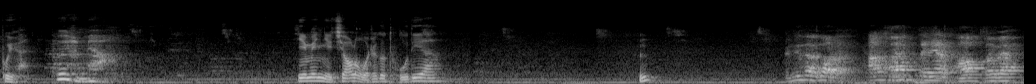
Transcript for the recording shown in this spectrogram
不远。为什么呀？因为你教了我这个徒弟啊。嗯。肯定再过来。好，好，再见，好，拜拜。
